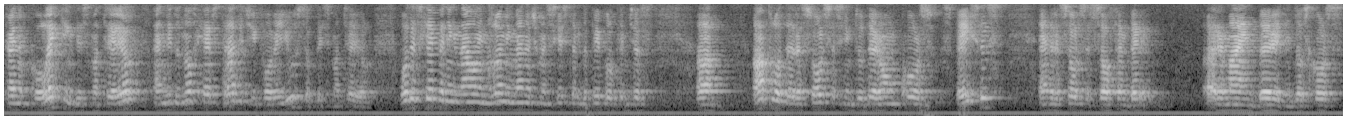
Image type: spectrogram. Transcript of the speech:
kind of collecting this material and we do not have strategy for the use of this material. What is happening now in learning management system, the people can just uh, upload the resources into their own course spaces, and resources often remain buried in those course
